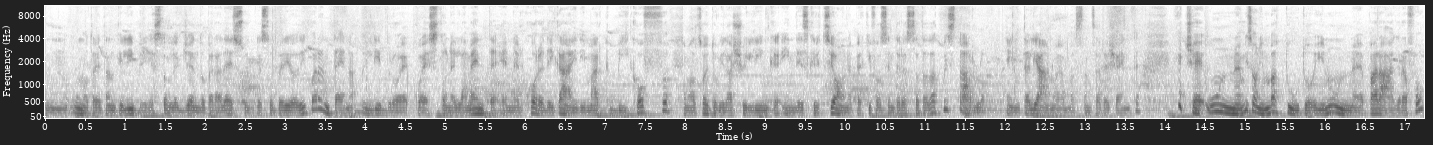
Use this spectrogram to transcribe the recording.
mm, uno tra i tanti libri che sto leggendo per adesso in questo periodo di quarantena. Il libro è questo, Nella mente e nel cuore dei cani di Mark Bikoff. Come al solito vi lascio il link in descrizione per chi fosse interessato ad acquistarlo. È in italiano, è abbastanza recente. E c'è un. mi sono imbattuto in un paragrafo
